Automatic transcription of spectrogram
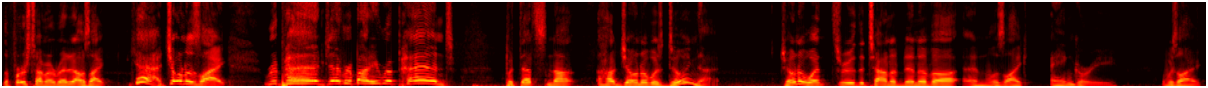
the first time I read it, I was like, "Yeah." Jonah's like, "Repent, everybody, repent." But that's not how Jonah was doing that. Jonah went through the town of Nineveh and was like angry. It was like,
